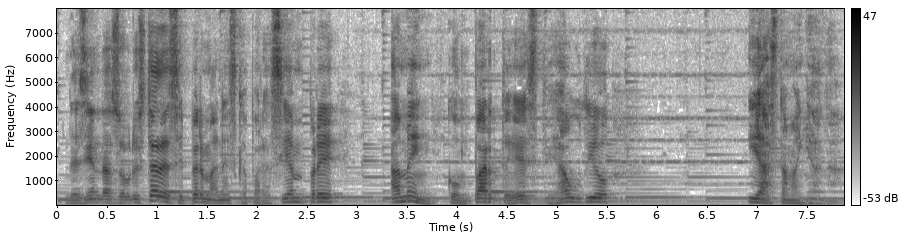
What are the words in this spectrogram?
descienda sobre ustedes y permanezca para siempre. Amén. Comparte este audio y hasta mañana.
